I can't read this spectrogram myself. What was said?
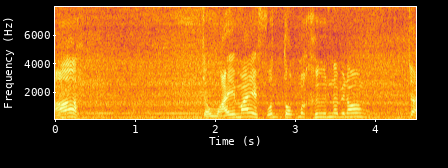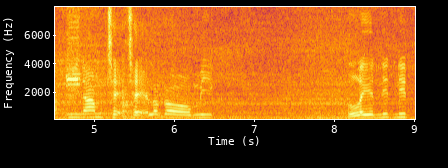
อ๋อจะไหวไหมฝนตกเมื่อคืนนะพี่น้อง จะมีน้ำแฉะแฉะแล้วก็มีเลนนิดนิดๆ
